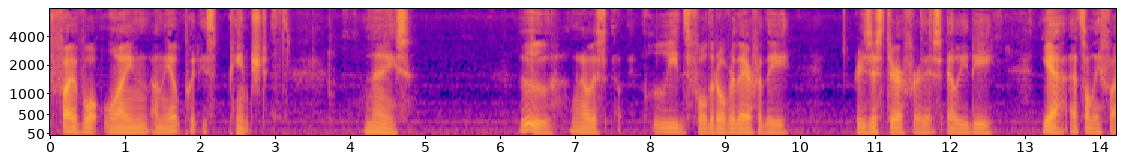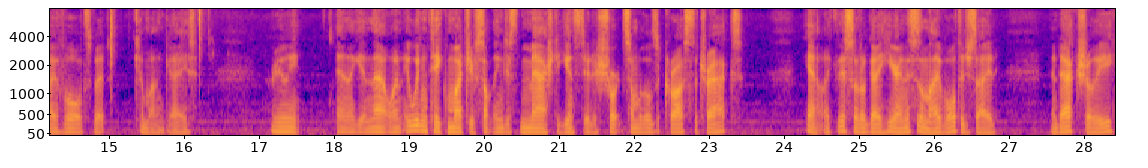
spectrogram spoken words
5 volt line on the output is pinched. Nice. Ooh, you know, this lead's folded over there for the resistor for this LED. Yeah, that's only 5 volts, but come on, guys. Really? And again, that one, it wouldn't take much if something just mashed against it to short some of those across the tracks. Yeah, like this little guy here, and this is on the high voltage side. And actually,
